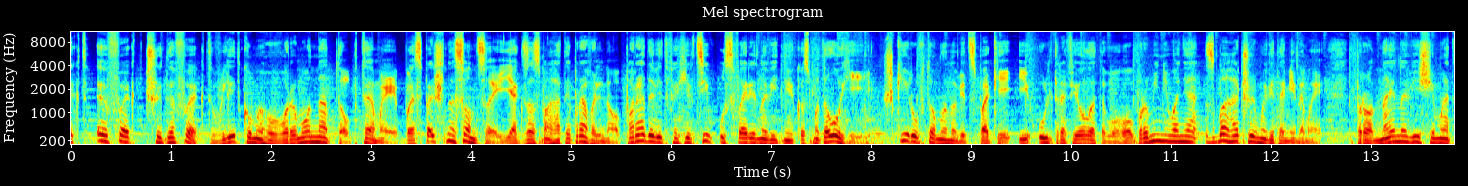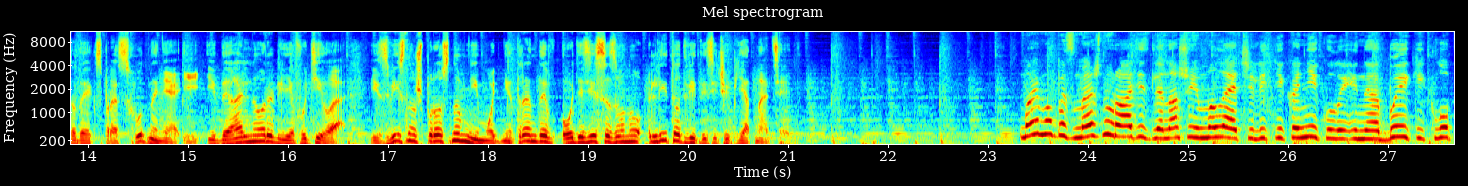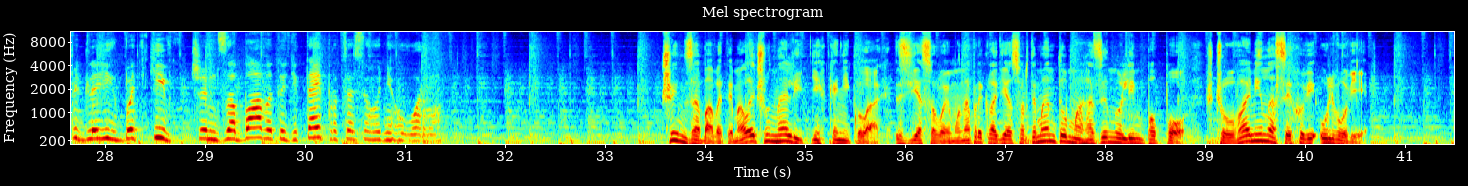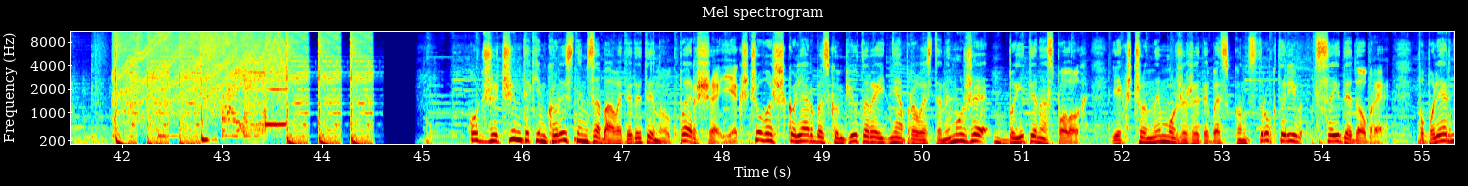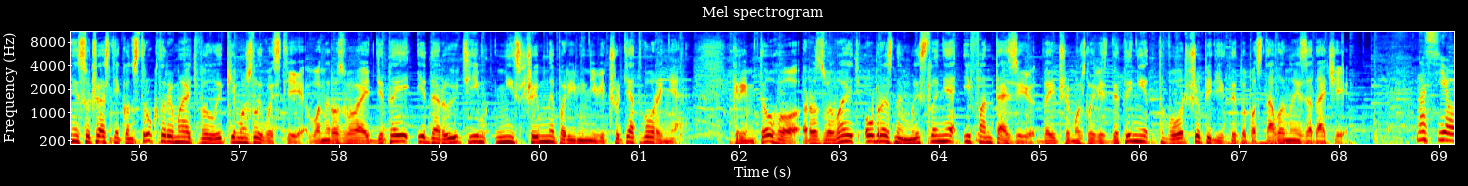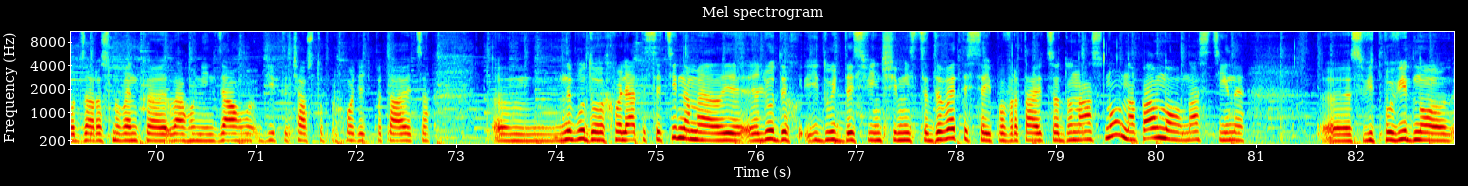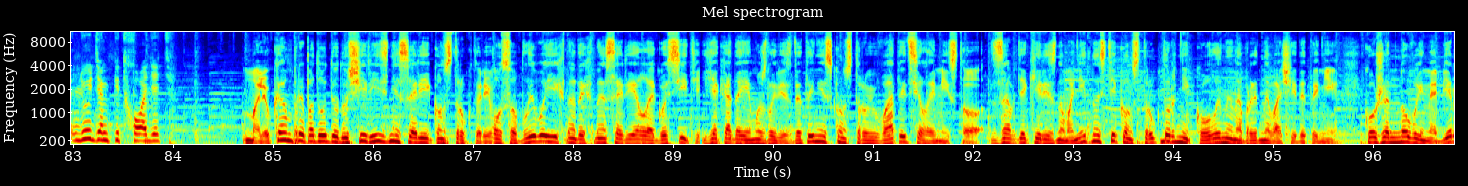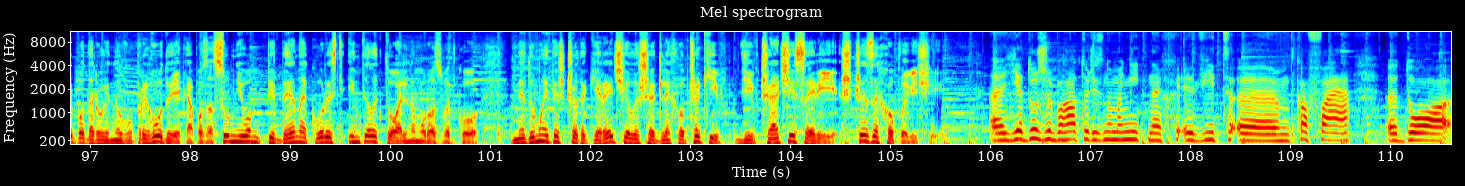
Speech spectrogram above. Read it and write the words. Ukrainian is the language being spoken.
Проект Ефект чи дефект. Влітку ми говоримо на топ теми: безпечне сонце, як засмагати правильно, порада від фахівців у сфері новітньої косметології, шкіру втомлену від спеки і ультрафіолетового опромінювання збагачуємо вітамінами, про найновіші методи експрес-схуднення і ідеального рельєфу тіла. І звісно ж про основні модні тренди в одязі сезону літо 2015. Маємо безмежну радість для нашої малечі, літні канікули і неабиякий клопіт для їх батьків. Чим забавити дітей, про це сьогодні говоримо. Чим забавити малечу на літніх канікулах? З'ясовуємо на прикладі асортименту магазину Лімпопо, що у вамі на Сихові у Львові. Отже, чим таким корисним забавити дитину? Перше, якщо ваш школяр без комп'ютера і дня провести не може, бийте на сполох. Якщо не може жити без конструкторів, все йде добре. Популярні сучасні конструктори мають великі можливості. Вони розвивають дітей і дарують їм ні з чим не порівняні відчуття творення. Крім того, розвивають образне мислення і фантазію, даючи можливість дитині творчо підійти до поставленої задачі. У нас є от зараз новинка Лего Ніндзяго. Діти часто приходять, питаються. Ем, Не буду вихвалятися цінами, але люди йдуть десь в інше місце дивитися і повертаються до нас. Ну, напевно, у нас ціни е, відповідно людям підходять. Малюкам припадуть до душі різні серії конструкторів. Особливо їх надихне серія Lego City, яка дає можливість дитині сконструювати ціле місто. Завдяки різноманітності конструктор ніколи не набридне вашій дитині. Кожен новий набір подарує нову пригоду, яка поза сумнівом піде на користь інтелектуальному розвитку. Не думайте, що такі речі лише для хлопчаків. Дівчачі серії ще захопливіші. Е, Є дуже багато різноманітних е, від е, кафе до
